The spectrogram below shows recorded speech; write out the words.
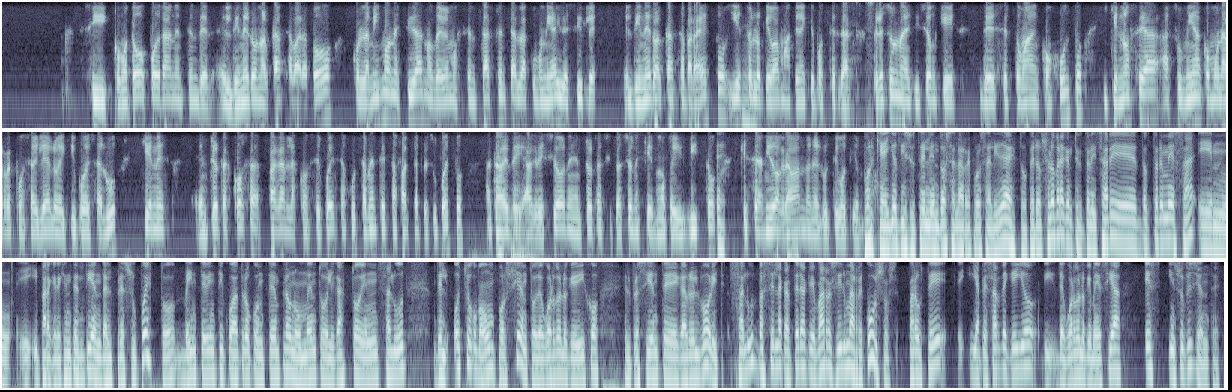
si como todos podrán entender, el dinero no alcanza para todo, con la misma honestidad nos debemos sentar frente a la comunidad y decirle el dinero alcanza para esto y esto es lo que vamos a tener que postergar. Pero eso es una decisión que debe ser tomada en conjunto y que no sea asumida como una responsabilidad de los equipos de salud, quienes entre otras cosas, pagan las consecuencias justamente de esta falta de presupuesto a través de agresiones, entre otras situaciones que hemos visto eh. que se han ido agravando en el último tiempo. Porque a ellos, dice usted, le endosa la responsabilidad de esto. Pero solo para contextualizar, eh, doctor Mesa, em, y, para que la gente entienda, el presupuesto 2024 contempla un aumento del gasto en salud del 8,1%, de acuerdo a lo que dijo el presidente Gabriel Boric. Salud va a ser la cartera que va a recibir más recursos. Para usted, y a pesar de que ello, y de acuerdo a lo que me decía, es insuficiente.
